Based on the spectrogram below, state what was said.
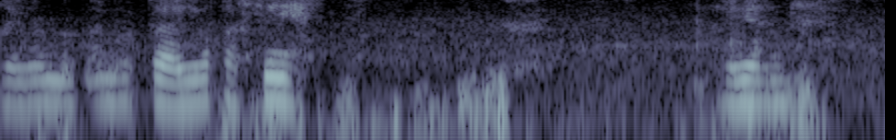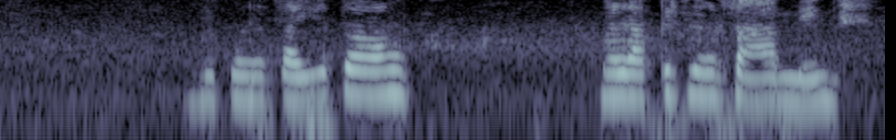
Ayan, mag-ano tayo kasi ayan. Dito na tayo. Ito ang malapit lang sa amin.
